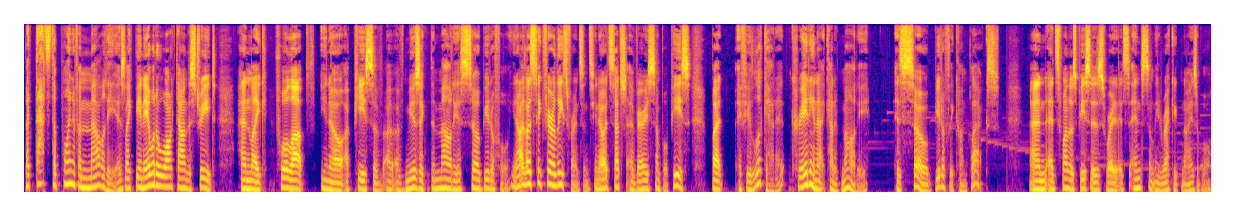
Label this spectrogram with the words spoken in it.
But that's the point of a melody is like being able to walk down the street and like pull up you know, a piece of, of, music, the melody is so beautiful. You know, let's take Für Elise, for instance. You know, it's such a very simple piece, but if you look at it, creating that kind of melody is so beautifully complex. And it's one of those pieces where it's instantly recognizable.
